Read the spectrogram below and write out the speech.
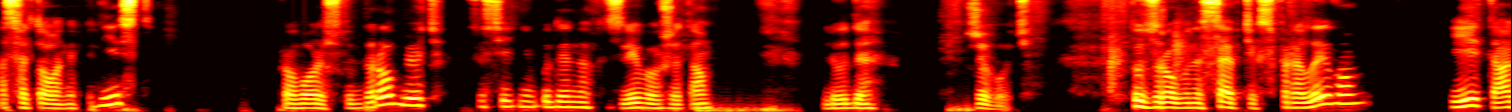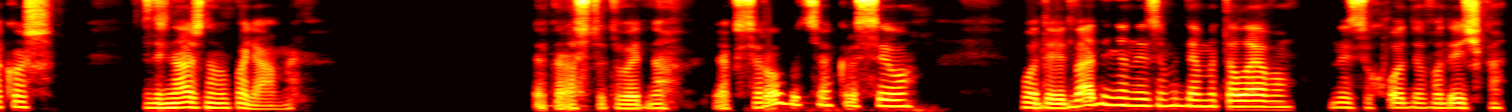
асфальтований під'їзд. Праворуч тут дороблюють сусідній будинок, зліва вже там люди живуть. Тут зроблений септик з переливом і також з дренажними полями. Якраз тут видно, як все робиться красиво. Водовідведення низом іде металево, вниз уходить водичка.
